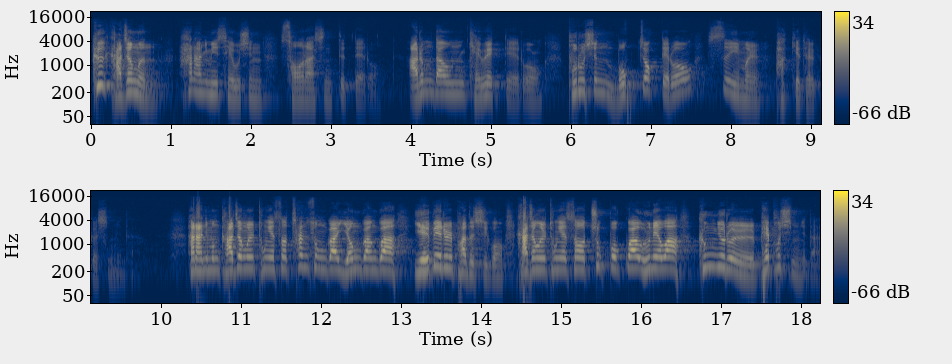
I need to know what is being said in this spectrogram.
그 가정은 하나님이 세우신 선하신 뜻대로 아름다운 계획대로 부르신 목적대로 쓰임을 받게 될 것입니다. 하나님은 가정을 통해서 찬송과 영광과 예배를 받으시고 가정을 통해서 축복과 은혜와 긍휼을 베푸십니다.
